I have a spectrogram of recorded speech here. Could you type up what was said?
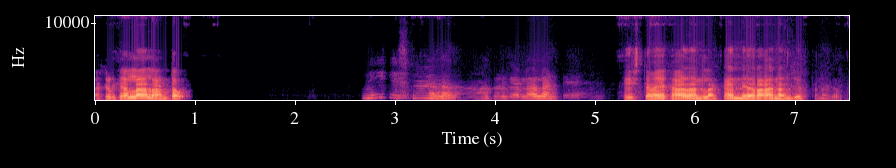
అక్కడికి వెళ్ళాలంటావు. నీకు ఇష్టమే కదా అక్కడికి వెళ్ళాలంటే. ఇష్టమే కాదనలా కానీ నేను రానని చెప్తున్నా కదా.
